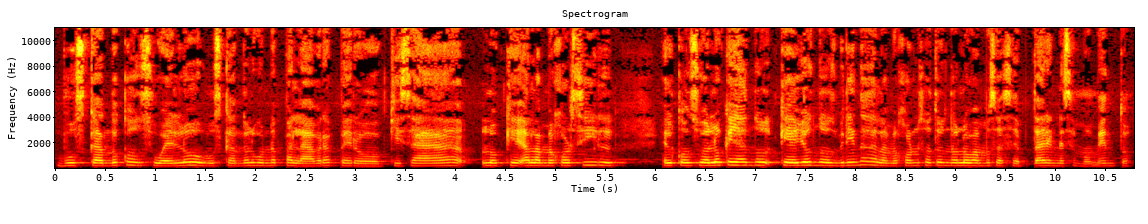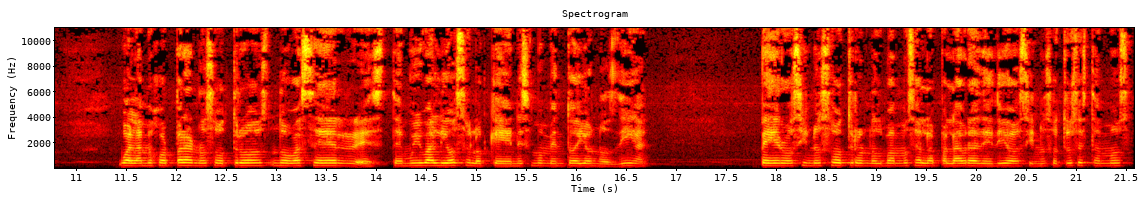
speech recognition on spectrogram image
buscando consuelo o buscando alguna palabra, pero quizá lo que a lo mejor sí el, consuelo que, que ellos nos brindan, a lo mejor nosotros no lo vamos a aceptar en ese momento. O a lo mejor para nosotros no va a ser este muy valioso lo que en ese momento ellos nos digan. Pero si nosotros nos vamos a la palabra de Dios, si nosotros estamos,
